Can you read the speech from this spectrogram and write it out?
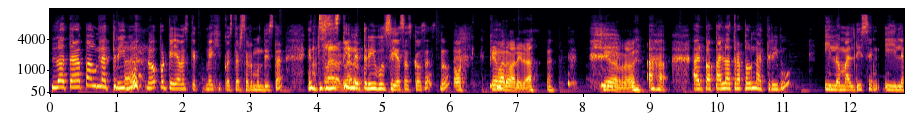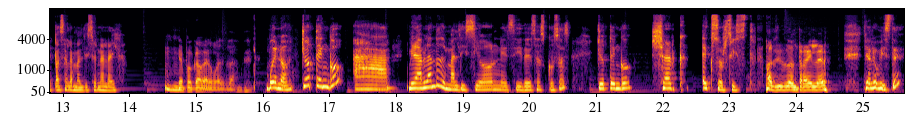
Lo atrapa una tribu, ¿no? Porque ya ves que México es tercermundista. Entonces Claro, tiene claro. tribus y esas cosas, ¿no? Oh, ¡Qué barbaridad! ¡Qué horror! Ajá. Al papá lo atrapa una tribu y lo maldicen y le pasa la maldición a la hija. ¡Qué poca vergüenza! Bueno, yo tengo a. Mira, hablando de maldiciones y de esas cosas, yo tengo Shark Exorcist. ¿Has visto el tráiler? ¿Ya lo viste?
